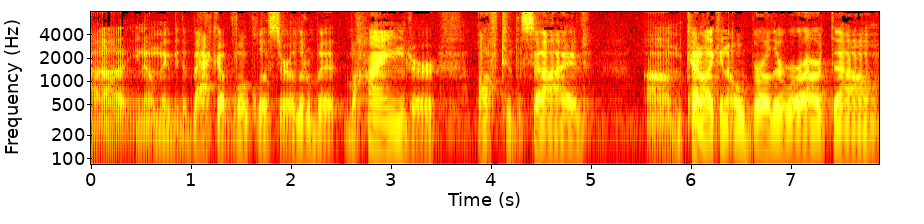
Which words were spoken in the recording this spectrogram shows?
uh, you know maybe the backup vocalists are a little bit behind or off to the side um, kind of like an oh brother where art thou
